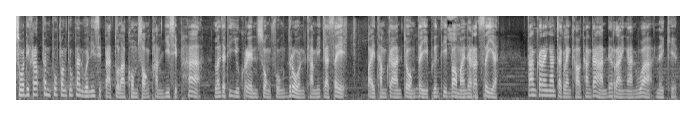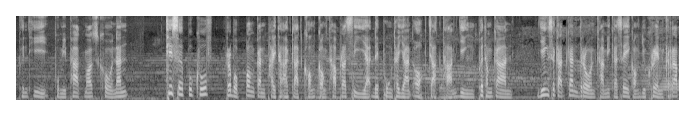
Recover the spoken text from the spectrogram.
สวัสดีครับท่านผู้ฟังทุกท่านวันนี้ 18 ตุลาคม 2025 หลังจากที่ยูเครนส่งฝูงโดรนคามิกาเซ่ไปทำการโจมตีพื้นที่เป้าหมายในรัสเซีย ตามการรายงานจากแหล่งข่าวทางทหารได้รายงานว่าในเขตพื้นที่ภูมิภาคมอสโกนั้น ที่เซอร์ปูคูฟ ระบบป้องกันภัยทางอากาศของกองทัพรัสเซียได้พุ่งทะยานออกจากฐานยิงเพื่อทำการ ยิงสกัดกั้นโดรนคามิกาเซ่ของยูเครนครับ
